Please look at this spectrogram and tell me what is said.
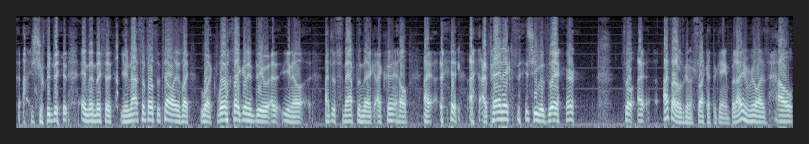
I sure did." And then they said, "You're not supposed to tell." And it's like, "Look, what was I gonna do?" Uh, you know, I just snapped the neck. I couldn't help. I I, I panicked. she was there. So I I thought I was gonna suck at the game, but I didn't realize how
